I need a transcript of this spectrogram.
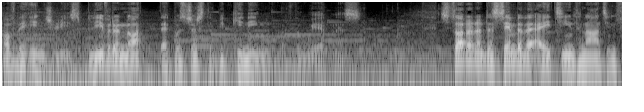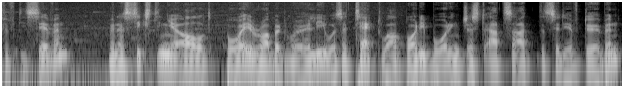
of their injuries. Believe it or not, that was just the beginning of the weirdness. Started on December the 18th, 1957 when a 16 year old boy, Robert Wherley, was attacked while bodyboarding just outside the city of Durban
